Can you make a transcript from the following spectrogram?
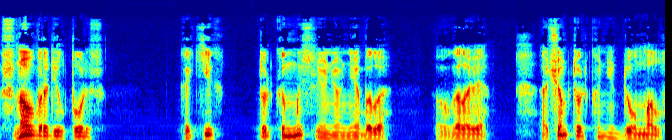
Снова бродил по лесу. Каких только мыслей у него не было в голове, о чем только не думал.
